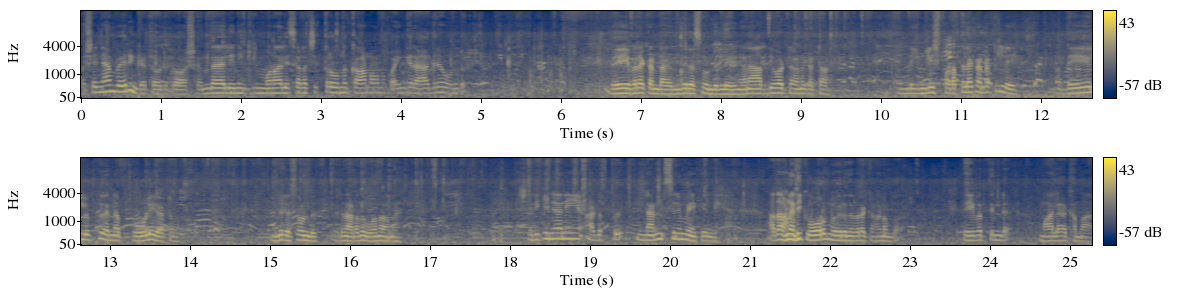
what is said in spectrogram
പക്ഷെ ഞാൻ വരും കേട്ടോ ഒരു പ്രാവശ്യം. എന്തായാലും എനിക്ക് മൊണാലിസയുടെ ചിത്രം ഒന്ന് കാണണമെന്ന് ഭയങ്കര ആഗ്രഹമുണ്ട്. ദേ ഇവരെ കണ്ട എന്ത് രസമുണ്ടല്ലേ? ഞാൻ ആദ്യമായിട്ടാണ് കേട്ടോ. നമ്മൾ ഇംഗ്ലീഷ് പടത്തിലെ കണ്ടിട്ടില്ലേ? അതേ ലുക്ക് തന്നെ പോളി കേട്ടോ. എന്ത് രസമുണ്ട്. ഇവർ നടന്നു പോകുന്നതാണ്. ശരിക്കും ഞാൻ ഈ അടുത്ത് നൺ സിനിമയൊക്കെ അല്ലേ അതാണ് എനിക്ക് ഓർമ്മ വരുന്നത് ഇവരെ കാണുമ്പോൾ ദൈവത്തിന്റെ മാലാഖമാർ.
